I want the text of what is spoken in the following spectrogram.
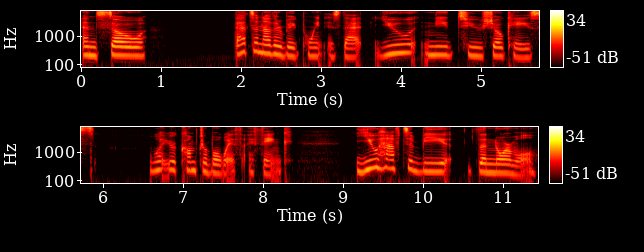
And so that's another big point is that you need to showcase what you're comfortable with, I think. You have to be the normal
